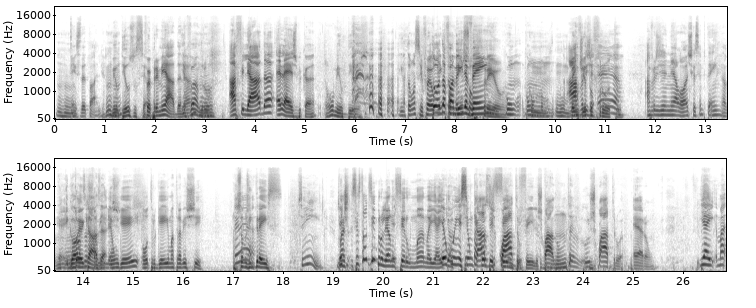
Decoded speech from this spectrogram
Uhum. Tem esse detalhe. Uhum. Meu Deus do céu. Foi premiada, né? Evandro. A afilhada é lésbica. Oh, meu Deus. Então, assim, foi alguém Toda a família vem sofreu com, com, com um, um bendito ge- fruto. É, árvore genealógica sempre tem. É igual aí em casa. É famílias. um gay, outro gay e uma travesti. Nós É. somos em três. Sim. Gente, vocês estão desembrulhando um ser humano aí. aí eu que conheci que um que tá caso de quatro filhos. Quatro, não tem- os quatro eram. E aí, mas,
